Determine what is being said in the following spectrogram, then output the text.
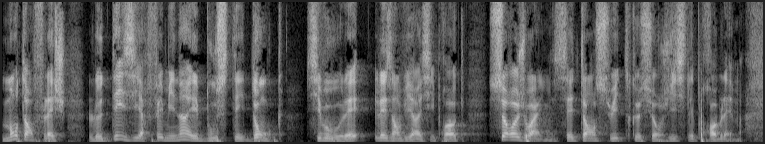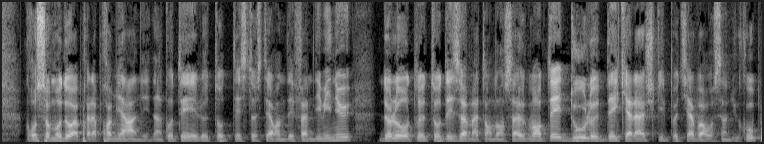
monte en flèche. Le désir féminin est boosté. Donc, si vous voulez, les envies réciproques se rejoignent. C'est ensuite que surgissent les problèmes. Grosso modo, après la première année, d'un côté, le taux de testostérone des femmes diminue, de l'autre, le taux des hommes a tendance à augmenter, d'où le décalage qu'il peut y avoir au sein du couple.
